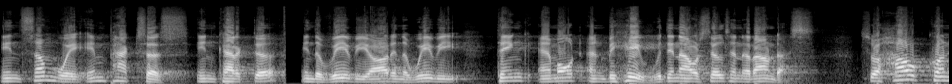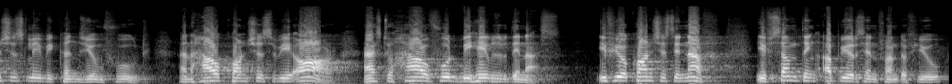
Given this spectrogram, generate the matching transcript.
in some way impacts us in character, in the way we are, in the way we think, emote and behave within ourselves and around us. So how consciously we consume food and how conscious we are as to how food behaves within us. If you're conscious enough, if something appears in front of you,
